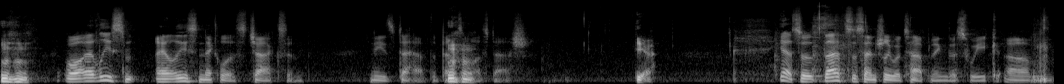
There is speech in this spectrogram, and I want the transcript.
Mm-hmm. Well, at least at least Nicholas Jackson needs to have the pencil mm-hmm. mustache. Yeah, Yeah, so that's essentially what's happening this week. Um,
